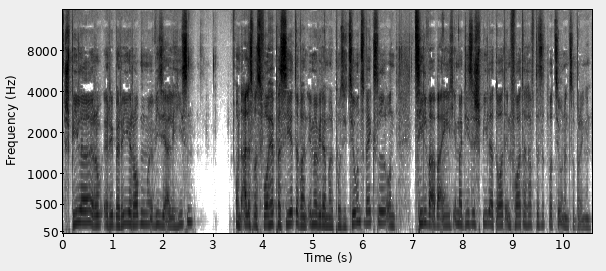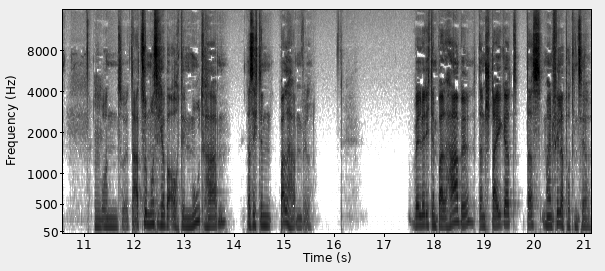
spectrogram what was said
Spieler, Ro- Ribéry, Robben, wie sie alle hießen. Und alles, was vorher passierte, waren immer wieder mal Positionswechsel und Ziel war aber eigentlich immer, diese Spieler dort in vorteilhafte Situationen zu bringen. Mhm. Und äh, dazu muss ich aber auch den Mut haben, dass ich den Ball haben will. Weil wenn ich den Ball habe, dann steigert das mein Fehlerpotenzial.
